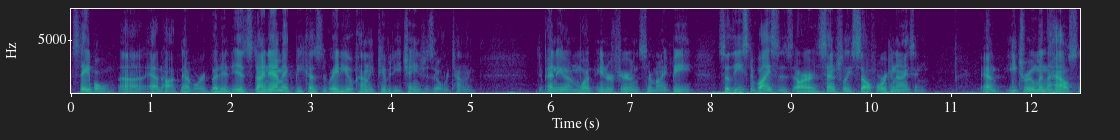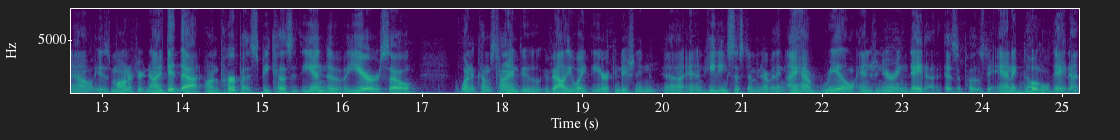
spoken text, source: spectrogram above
stable uh, ad hoc network, but it is dynamic because the radio connectivity changes over time, depending on what interference there might be. So these devices are essentially self-organizing. And each room in the house now is monitored. Now I did that on purpose because at the end of a year or so, when it comes time to evaluate the air conditioning uh, and heating system and everything, I have real engineering data as opposed to anecdotal data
